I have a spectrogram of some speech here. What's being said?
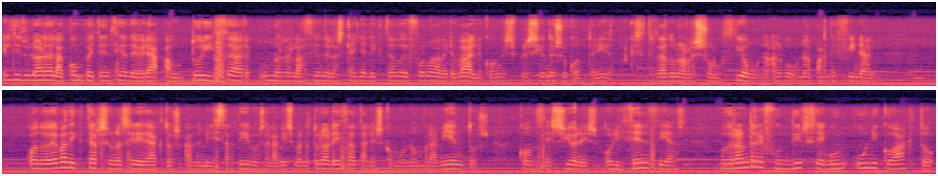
el titular de la competencia deberá autorizar una relación de las que haya dictado de forma verbal, con expresión de su contenido, porque se trata de una resolución, algo, una parte final. Cuando deba dictarse una serie de actos administrativos de la misma naturaleza, tales como nombramientos, concesiones o licencias, podrán refundirse en un único acto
